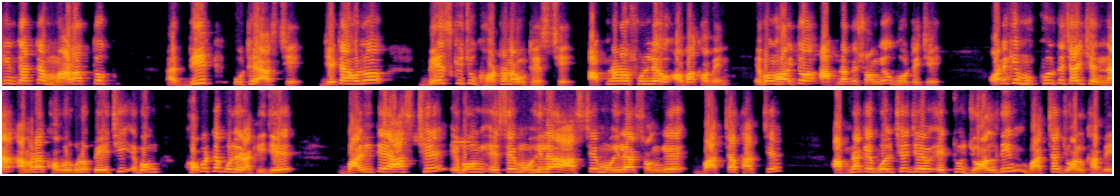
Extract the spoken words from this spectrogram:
কিন্তু একটা মারাত্মক দিক উঠে আসছে। যেটা হলো বেশ কিছু ঘটনা উঠে এসছে। আপনারাও শুনলেও অবাক হবেন এবং হয়তো আপনাদের সঙ্গেও ঘটেছে। অনেকে মুখ খুলতে চাইছেন না, আমরা খবরগুলো পেয়েছি এবং খবরটা বলে রাখি যে, বাড়িতে আসছে এবং এসে মহিলা আসছে, মহিলার সঙ্গে বাচ্চা থাকছে। আপনাকে বলছে যে একটু জল দিন, বাচ্চা জল খাবে।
